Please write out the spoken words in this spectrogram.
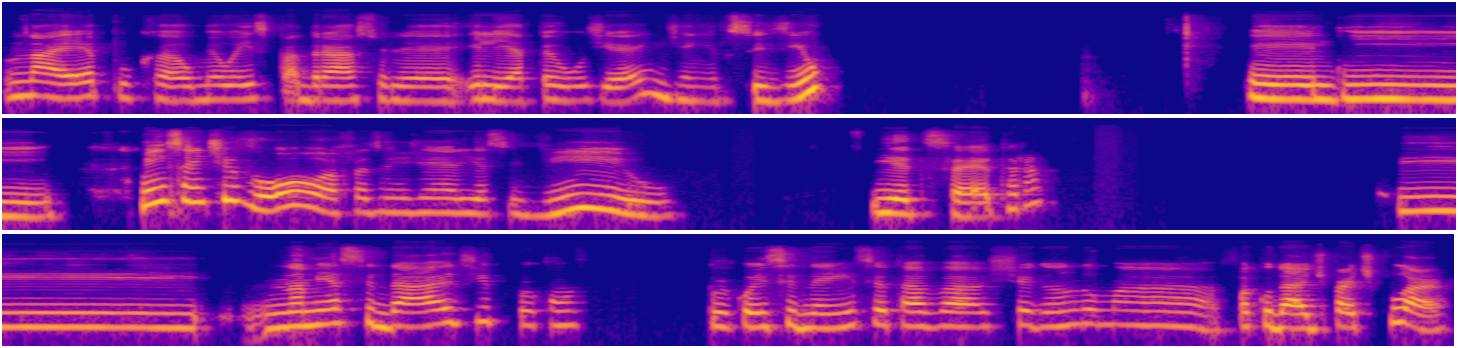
na época, o meu ex-padrasto, ele, é, ele até hoje é engenheiro civil. Ele me incentivou a fazer engenharia civil e etc. E na minha cidade, por, por coincidência, estava chegando uma faculdade particular.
